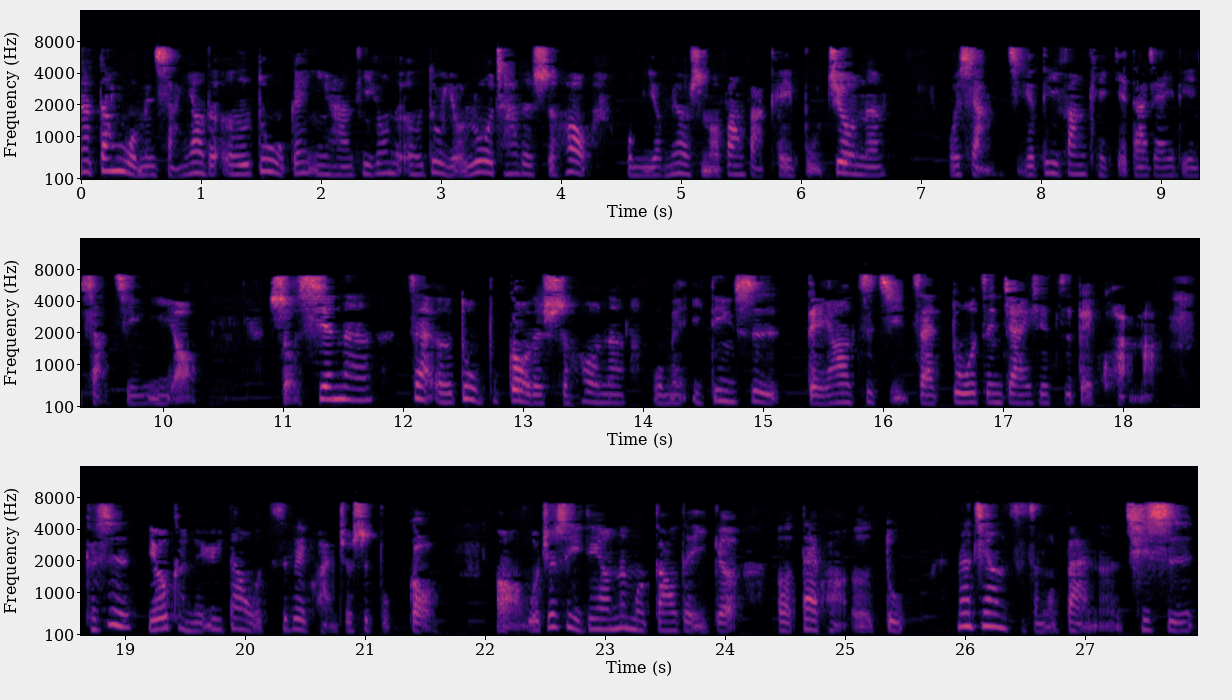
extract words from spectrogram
那当我们想要的额度跟银行提供的额度有落差的时候，我们有没有什么方法可以补救呢？我想几个地方可以给大家一点小建议哦。首先呢，在额度不够的时候呢，我们一定是得要自己再多增加一些自备款嘛。可是也有可能遇到我自备款就是不够哦，我就是一定要那么高的一个呃贷款额度。那这样子怎么办呢？其实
